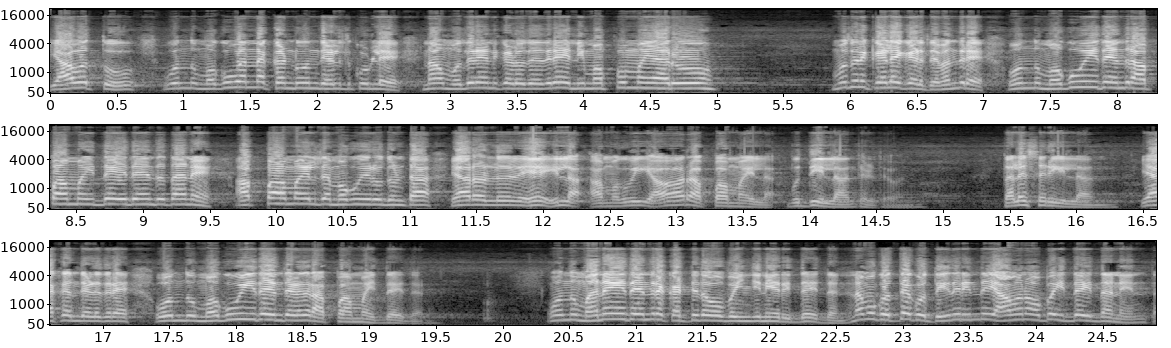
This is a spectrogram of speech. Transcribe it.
ಯಾವತ್ತು ಒಂದು ಮಗುವನ್ನ ಕಂಡು ಅಂತ ಹೇಳಿದ ಕೂಡಲೇ, ನಾವು ಮೊದಲೇನು ಕೇಳೋದಾದ್ರೆ ನಿಮ್ಮ ಅಪ್ಪಮ್ಮ ಯಾರು? ಮೊದಲು ಕೇಳೇ ಕೇಳ್ತೇವೆ. ಅಂದ್ರೆ ಒಂದು ಮಗು ಇದೆ ಅಂದ್ರೆ ಅಪ್ಪ, ಅಮ್ಮ ಇದ್ದೇ ಇದೆ ಅಂತ ತಾನೆ. ಅಪ್ಪ, ಅಮ್ಮ ಇಲ್ಲದೆ ಮಗು ಇರುವುದುಂಟಾ? ಯಾರೋ ಏ, ಇಲ್ಲ. ಆ ಮಗುವಿಗೆ ಯಾರು ಅಪ್ಪ, ಅಮ್ಮ ಇಲ್ಲ. ಬುದ್ಧಿ ಇಲ್ಲ ಅಂತ ಹೇಳ್ತೇವೆ ಅವನು ತಲೆ ಸರಿ ಇಲ್ಲ ಅಂತ. ಯಾಕಂತ ಹೇಳಿದ್ರೆ ಒಂದು ಮಗು ಇದೆ ಅಂತ ಹೇಳಿದ್ರೆ ಅಪ್ಪ, ಅಮ್ಮ ಇದ್ದೇ ಇದ್ದಾರೆ. ಒಂದು ಮನೆ ಇದೆ ಅಂದ್ರೆ ಕಟ್ಟಿದ ಒಬ್ಬ ಇಂಜಿನಿಯರ್ ಇದ್ದೇ ಇದ್ದಾನೆ. ನಮಗೆ ಗೊತ್ತೇ ಗೊತ್ತು. ಇದರಿಂದ ಯಾವನೋ ಒಬ್ಬ ಇದ್ದೇ ಇದ್ದಾನೆ ಅಂತ.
